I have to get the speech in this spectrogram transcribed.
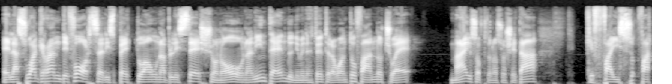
è la sua grande forza rispetto a una PlayStation o una Nintendo, indipendentemente da quanto fanno, cioè Microsoft è una società che fa, so- fa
